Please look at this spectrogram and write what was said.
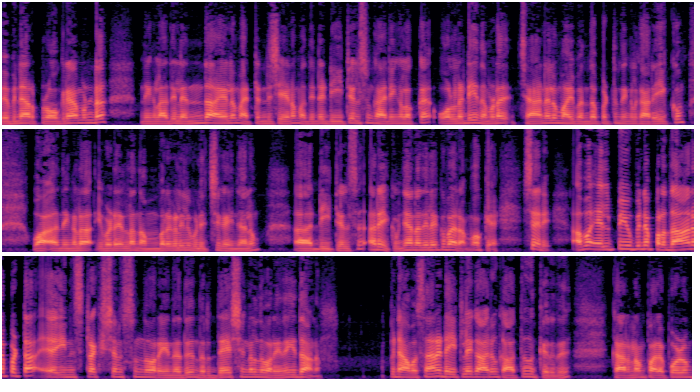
വെബിനാർ പ്രോഗ്രാം ഉണ്ട്. നിങ്ങൾ അതിൽ എന്തായാലും അറ്റൻഡ് ചെയ്യണം. അതിന്റെ ഡീറ്റെയിൽസും കാര്യങ്ങളൊക്കെ ഓൾറെഡി നമ്മുടെ ചാനലുമായി ബന്ധപ്പെട്ട് നിങ്ങൾക്ക് അറിയിക്കും. നിങ്ങൾ ഇവിടെയുള്ള നമ്പറുകളിൽ വിളിച്ചു കഴിഞ്ഞാലും ഡീറ്റെയിൽസ് അറിയിക്കും. ഞാൻ അതിലേക്ക് വരാം. ഓക്കെ. ശരി. അപ്പോൾ എൽ പി യുപ്പിന്റെ പ്രധാനപ്പെട്ട ഇൻസ്ട്രക്ഷൻസ് എന്ന് പറയുന്നത് നിർദ്ദേശങ്ങൾ എന്ന് പറയുന്നത് ഇതാണ്. പിന്നെ അവസാന ഡേറ്റിലേക്ക് ആരും കാത്തു നിൽക്കരുത്. കാരണം പലപ്പോഴും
